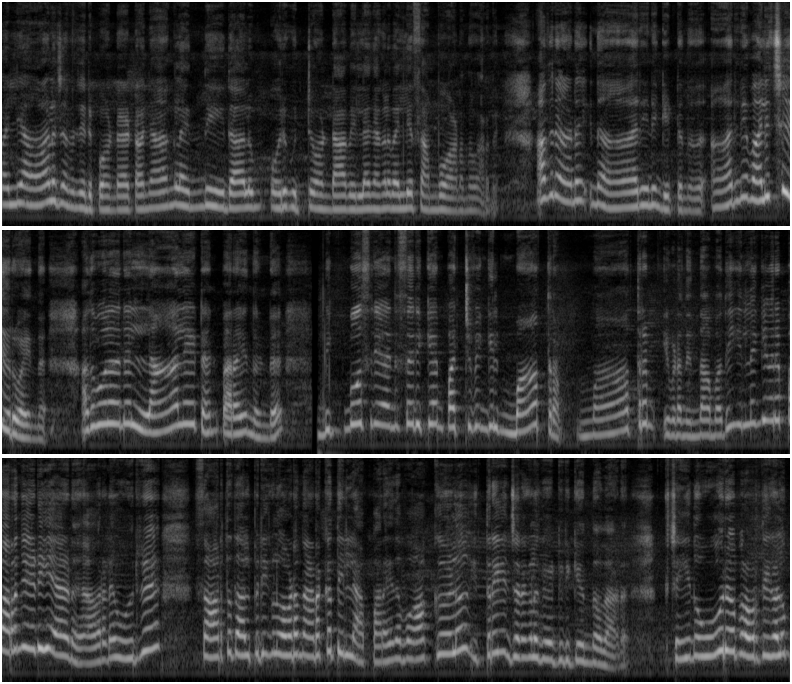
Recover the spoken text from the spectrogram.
വലിയ ആൾ ചെന്നിരിപ്പുണ്ട് കേട്ടോ. ഞങ്ങൾ എന്ത് ചെയ്താലും ഒരു കുറ്റം ഉണ്ടാവില്ല. ഞങ്ങൾ വലിയ സംഭവമാണെന്ന് പറഞ്ഞ്. അതിനാണ് ഇന്ന് ആര്യനും കിട്ടുന്നത്. ആര്യനെ വലിച്ചു കയറുക ഇന്ന്. അതുപോലെ തന്നെ ലാലേട്ടൻ പറയുന്നുണ്ട് ബിഗ് ബോസിനെ അനുസരിക്കാൻ പറ്റുമെങ്കിൽ മാത്രം മാത്രം ഇവിടെ നിന്നാൽ മതി. ഇല്ലെങ്കിൽ അവർ പറഞ്ഞിടുകയാണ്. അവരുടെ ഒരു സ്വാർത്ഥ താല്പര്യങ്ങളും അവിടെ നടക്കത്തില്ല. പറയുന്ന വാക്കുകൾ ഇത്രയും ജനങ്ങൾ കേട്ടിരിക്കുന്നതാണ്. ചെയ്യുന്ന ഓരോ പ്രവൃത്തികളും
